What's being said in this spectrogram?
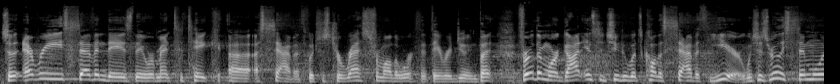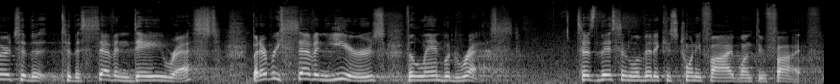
So every seven days they were meant to take uh, a Sabbath, which is to rest from all the work that they were doing. But furthermore, God instituted what's called a Sabbath year, which is really similar to the, to the seven day rest. But every seven years, the land would rest. It says this in Leviticus 25, 1 through 5.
